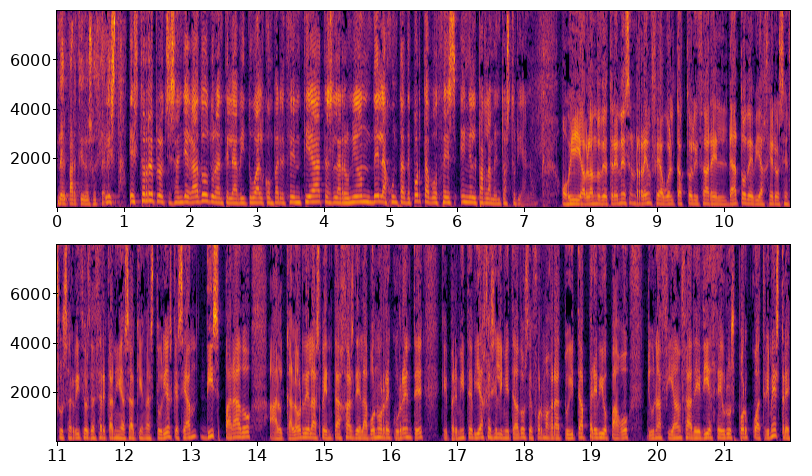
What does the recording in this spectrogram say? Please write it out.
del Partido Socialista. Estos reproches han llegado durante la habitual comparecencia tras la reunión de la Junta de Portavoces en el Parlamento asturiano. Hoy, hablando de trenes, Renfe ha vuelto a actualizar el dato de viajeros en sus servicios de cercanías aquí en Asturias, que se han disparado al calor de las ventajas del abono recurrente, que permite viajes ilimitados de forma gratuita previo pago de una fianza de 10 euros por cuatrimestre.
